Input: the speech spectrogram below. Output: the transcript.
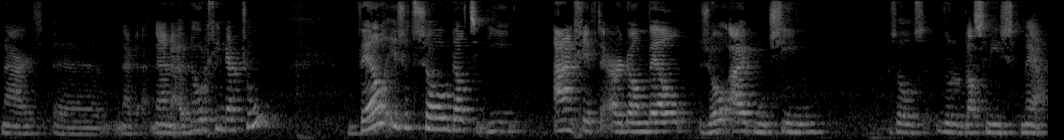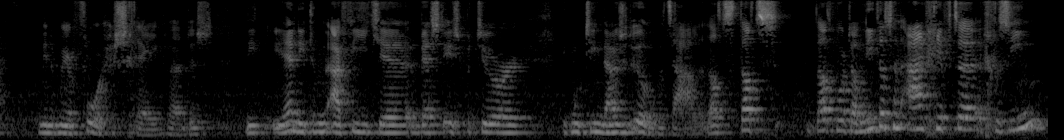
naar, eh, naar, naar een uitnodiging daartoe. Wel is het zo dat die aangifte er dan wel zo uit moet zien, zoals door de Belastingdienst, nou ja, min of meer voorgeschreven. Dus niet, ja, niet een A4'tje, beste inspecteur, ik moet 10.000 euro betalen. Dat, dat, dat wordt dan niet als een aangifte gezien.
